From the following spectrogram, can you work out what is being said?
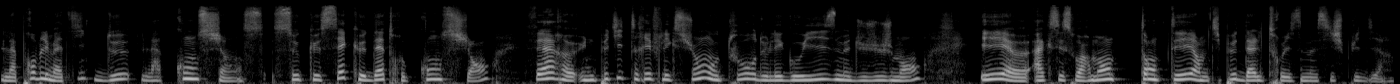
la problématique de la conscience, ce que c'est que d'être conscient, faire une petite réflexion autour de l'égoïsme, du jugement et euh, accessoirement tenter un petit peu d'altruisme, si je puis dire.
